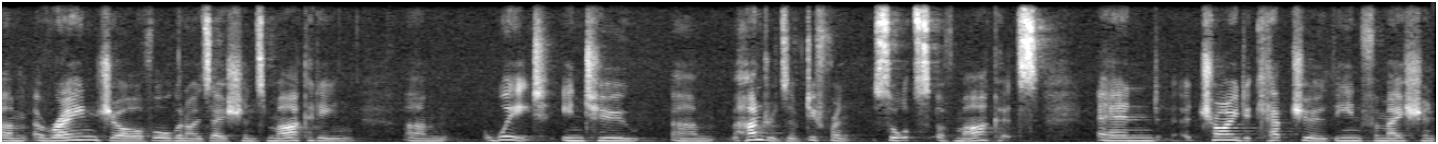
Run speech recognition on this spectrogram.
um, a range of organisations marketing um, wheat into um, hundreds of different sorts of markets and trying to capture the information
